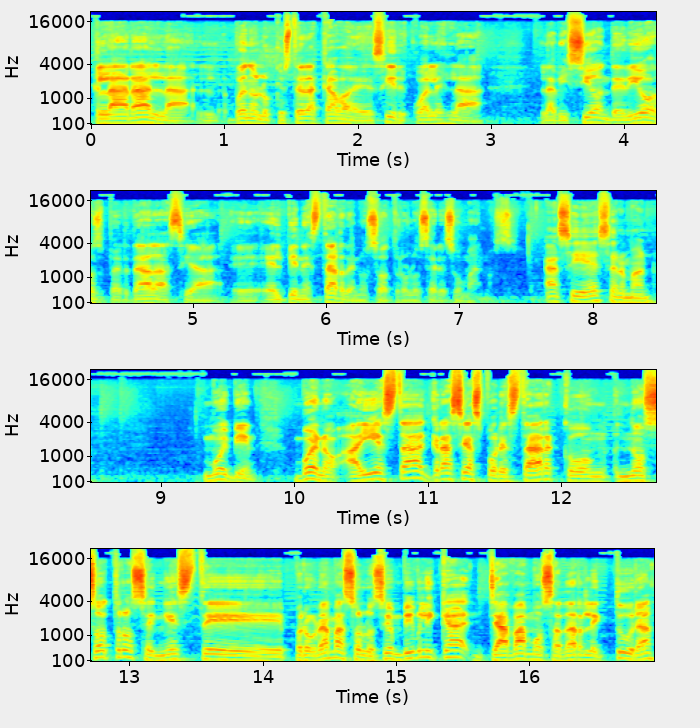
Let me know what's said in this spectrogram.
clara la, bueno, lo que usted acaba de decir, cuál es la, visión de Dios, ¿verdad?, hacia eh, el bienestar de nosotros los seres humanos. Así es, hermano. Muy bien. Bueno, ahí está. Gracias por estar con nosotros en este programa Solución Bíblica. Ya vamos a dar lectura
